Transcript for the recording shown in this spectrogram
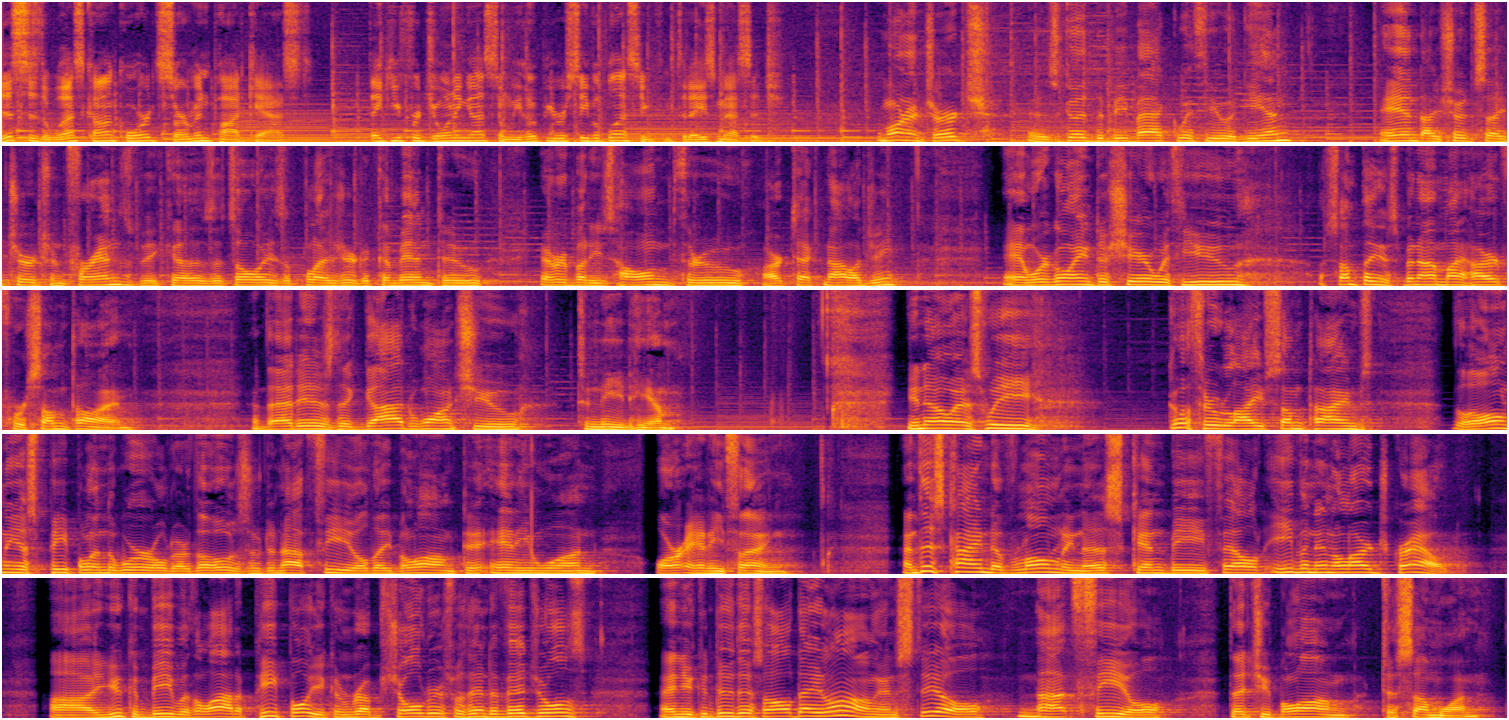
This is the West Concord Sermon Podcast. Thank you for joining us, and we hope you receive a blessing from today's message. Good morning, church. It is good to be back with you again. And I should say, church and friends, because it's always a pleasure to come into everybody's home through our technology. And we're going to share with you something that's been on my heart for some time, and that is that God wants you to need Him. You know, as we go through life, sometimes the loneliest people in the world are those who do not feel they belong to anyone or anything. And this kind of loneliness can be felt even in a large crowd. Uh, you can be with a lot of people, you can rub shoulders with individuals, and you can do this all day long and still not feel that you belong to someone.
